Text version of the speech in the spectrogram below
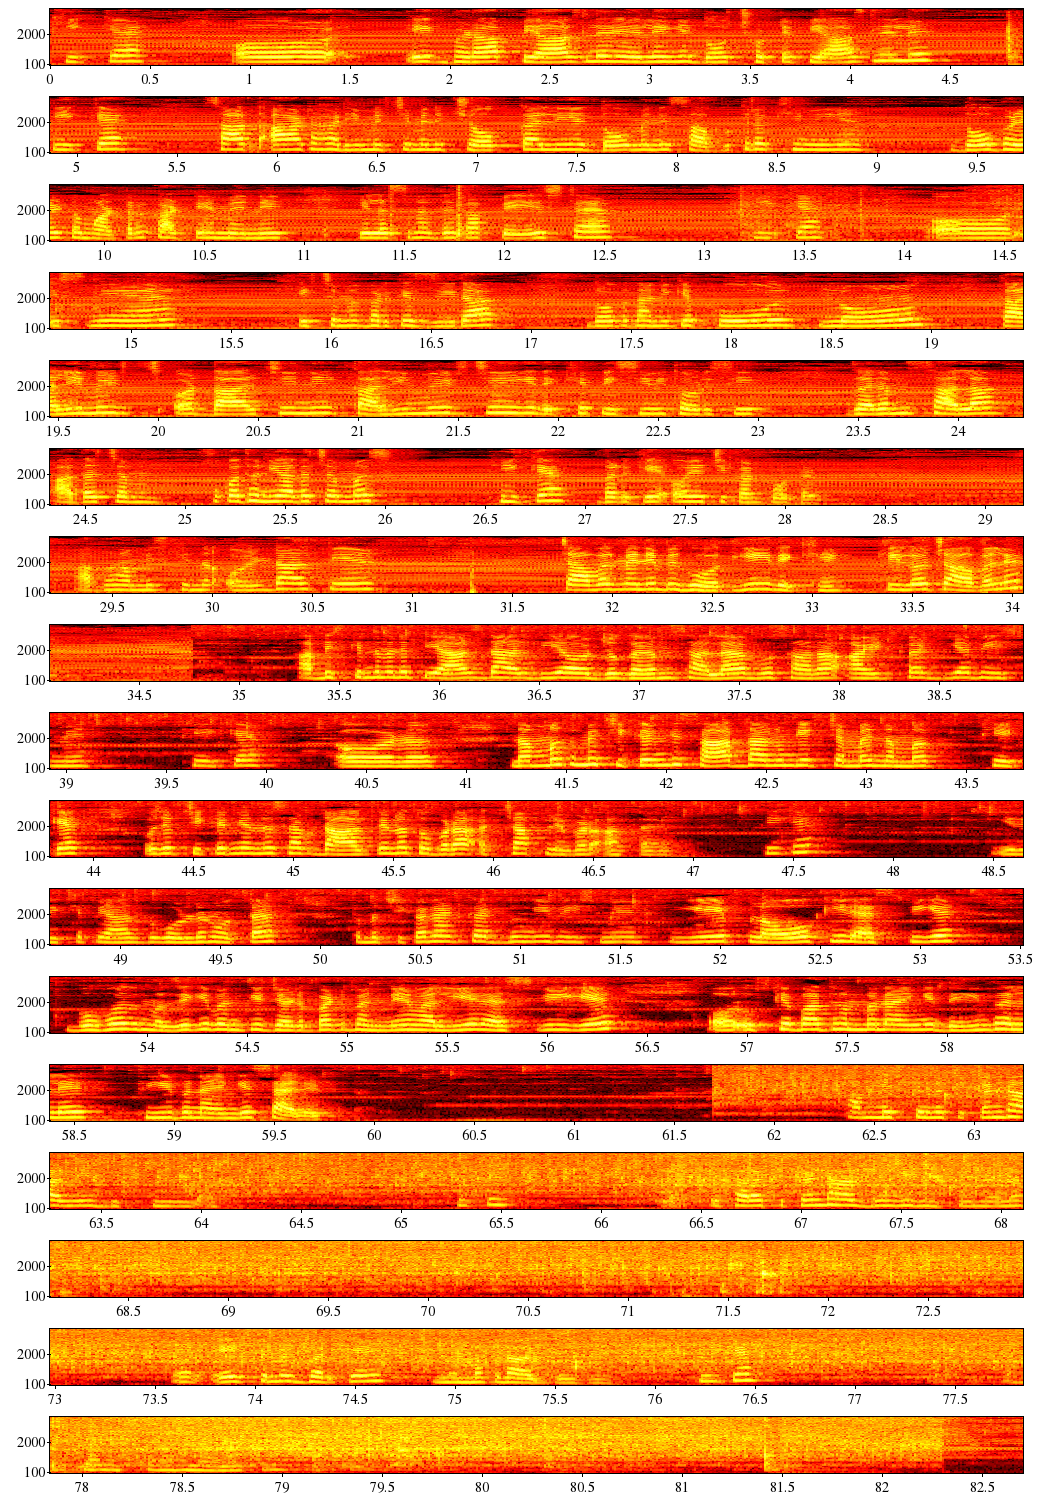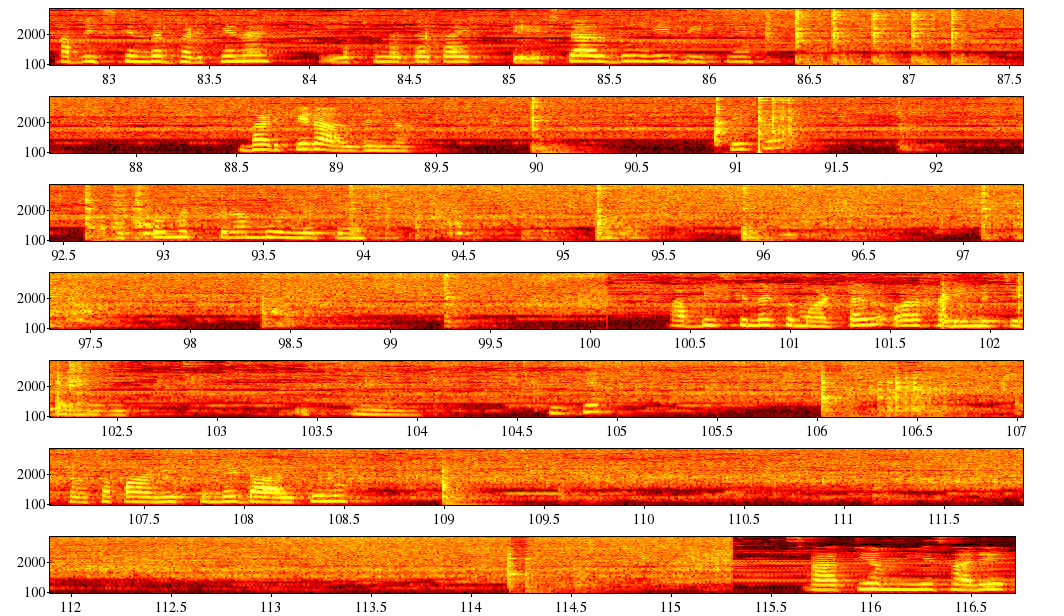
ठीक है? और एक बड़ा प्याज ले लेंगे, दो छोटे प्याज ले लें, ठीक है? सात आठ हरी मिर्ची मैंने चॉप कर लिए दो मैंने साबुत रखी हुई हैं, दो बड़े टमाटर काटे हैं मैंने। ये लहसुन अदरक का पेस्ट है, ठीक है? और इसमें है एक चम्मच भर के ज़ीरा, दो बताने के फूल, लौंग काली मिर्च और दालचीनी, काली मिर्च ये देखिए, पीसी हुई थोड़ी सी गरम मसाला आधा चम, सूखा धनिया, आधा चम्मच, ठीक है, भर के, और ये चिकन पाउडर। अब हम इसके अंदर ऑयल डालते हैं। चावल मैंने भिगो दिए ही, देखें, किलो चावल है। अब इसके अंदर मैंने प्याज डाल दिया और जो गरम मसाला है, वो सारा ऐड कर दिया बीच में, ठीक है। और नमक मैं चिकन के साथ डालूँगी, एक चम्मच नमक, ठीक है। वो जब चिकन के अंदर सब डालते हैं ना तो बड़ा अच्छा फ्लेवर आता है, ठीक है। ये देखिए, प्याज तो गोल्डन होता है तो मैं चिकन ऐड कर दूँगी बीच में। ये पुलाव की रेसिपी है, बहुत मज़े की बनती है, झटपट बनने वाली है रेसिपी ये। और उसके बाद हम बनाएँगे दही भल्ले, फिर बनाएँगे सैलड हमने इसके अंदर चिकन डालनी बिस्मिल्लाह। ठीक है? तो सारा चिकन डाल दूँगी बीच में ना? और एक चम्मच भर के नमक डाल दूँगी। ठीक है? अब इसके अंदर भर के ना लहसुन अदरक का एक पेस्ट डाल दूँगी बीच में। भर के डाल देना। ठीक है? अब इसको हम अच्छी तरह भून लेते हैं। अब इसके अंदर टमाटर और हरी मिर्ची जाएँगी इसमें, ठीक है? थोड़ा सा पानी इसके अंदर डाल के ना। साथ ही हम ये सारे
